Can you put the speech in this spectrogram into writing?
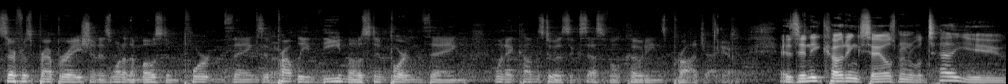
surface preparation is one of the most important things, and probably the most important thing when it comes to a successful coatings project. As any coating salesman will tell you,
